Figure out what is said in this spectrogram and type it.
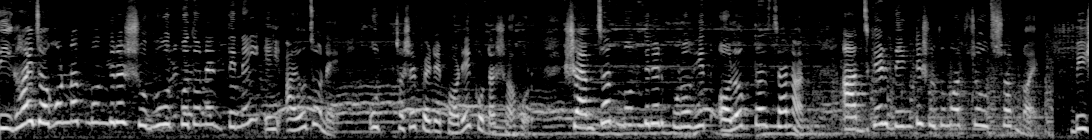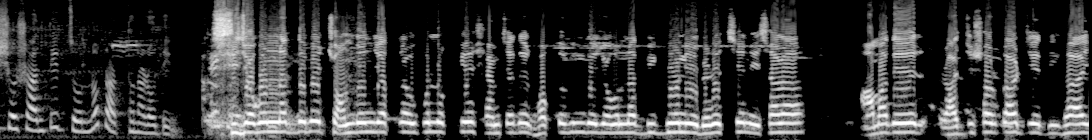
দীঘায় জগন্নাথ মন্দিরের শুভ উদ্বোধনের দিনেই এই আয়োজনে উচ্ছ্বাসে ফেটে পড়ে গোটা শহর। শ্যামচাঁদ মন্দিরের পুরোহিত অলোক দাস জানান, আজকের দিনটি শুধুমাত্র উৎসব নয়, বিশ্ব শান্তির জন্য প্রার্থনারও দিন। শ্রী জগন্নাথ দেবের চন্দন যাত্রা উপলক্ষে শ্যামচাঁদের ভক্তবৃন্দ জগন্নাথ বিগ্রহ নিয়ে বেরোচ্ছেন। এছাড়া আমাদের রাজ্য সরকার যে দীঘায়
